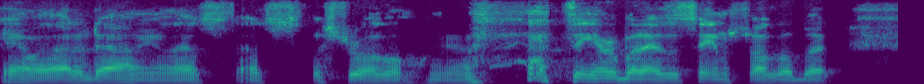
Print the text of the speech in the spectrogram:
yeah without a doubt you know that's that's the struggle you know i think everybody has the same struggle but you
